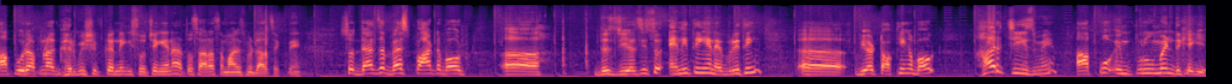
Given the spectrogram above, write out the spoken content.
आप पूरा अपना घर भी शिफ्ट करने की सोचेंगे ना तो सारा सामान इसमें डाल सकते हैं। So that's the best part about this G L C so anything and everything we are talking about हर चीज़ में आपको इम्प्रूवमेंट दिखेगी।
